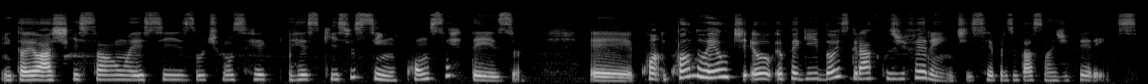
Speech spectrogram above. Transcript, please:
Então eu acho que são esses últimos resquícios, sim, com certeza. É, quando eu, eu, eu peguei dois gráficos diferentes, representações diferentes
